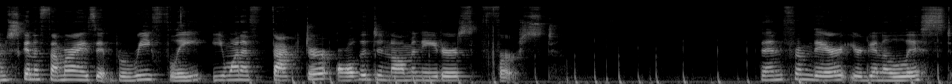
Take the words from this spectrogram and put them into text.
I'm just going to summarize it briefly. You want to factor all the denominators first. Then from there, you're going to list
